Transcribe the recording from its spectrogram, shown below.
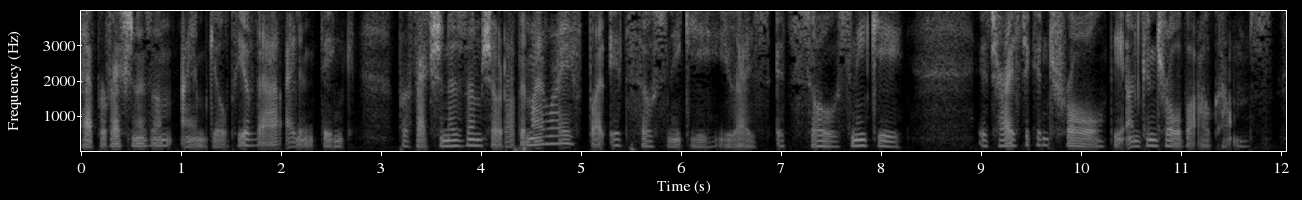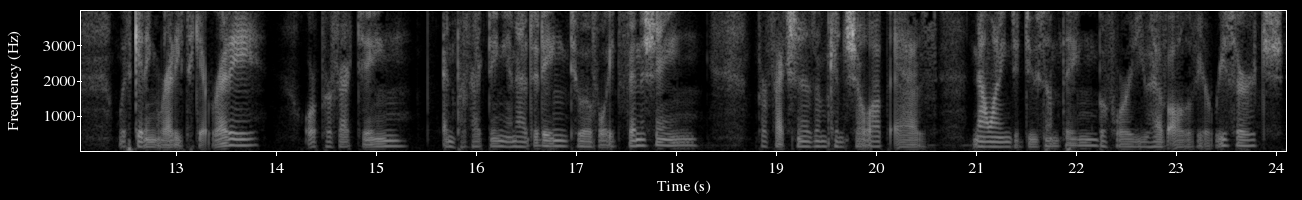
have perfectionism. I am guilty of that. I didn't think perfectionism showed up in my life, but it's so sneaky, you guys. It's so sneaky. It tries to control the uncontrollable outcomes with getting ready to get ready or perfecting and perfecting and editing to avoid finishing. Perfectionism can show up as not wanting to do something before you have all of your research.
